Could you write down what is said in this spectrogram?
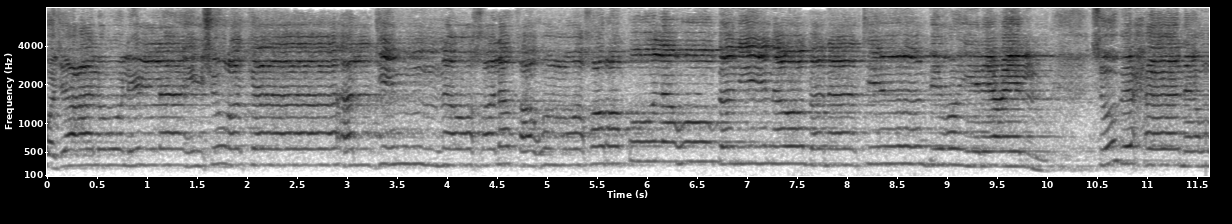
وجعلوا لله شركاء الجن وخلقهم وخرقوا له بنين وبنات بغير علم. سبحانه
